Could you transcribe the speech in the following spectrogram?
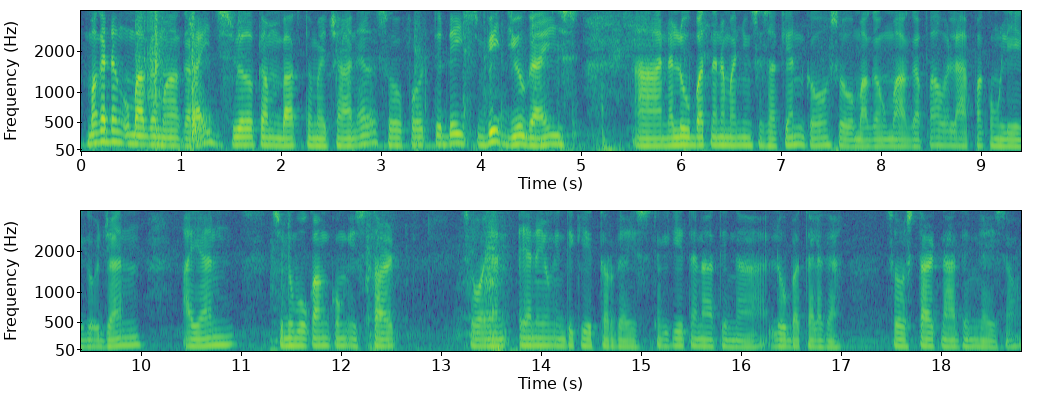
Magandang umaga mga ka-rides. Welcome back to my channel. So for today's video guys, ah, nalubat na naman yung sasakyan ko. So umagang umaga pa, wala pa kong ligo dyan. Ayan, sinubukan kong i-start. So ayan, ayan na yung indicator guys. Nakikita natin na lubat talaga. So start natin guys. Oh.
